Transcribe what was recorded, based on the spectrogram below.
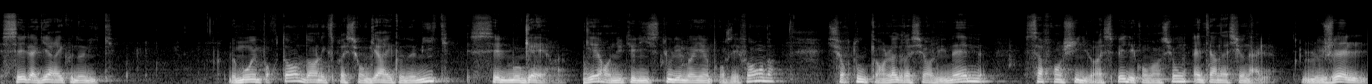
c'est la guerre économique. Le mot important dans l'expression guerre économique, c'est le mot guerre. Guerre, on utilise tous les moyens pour se défendre, surtout quand l'agresseur lui-même s'affranchit du respect des conventions internationales. Le gel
